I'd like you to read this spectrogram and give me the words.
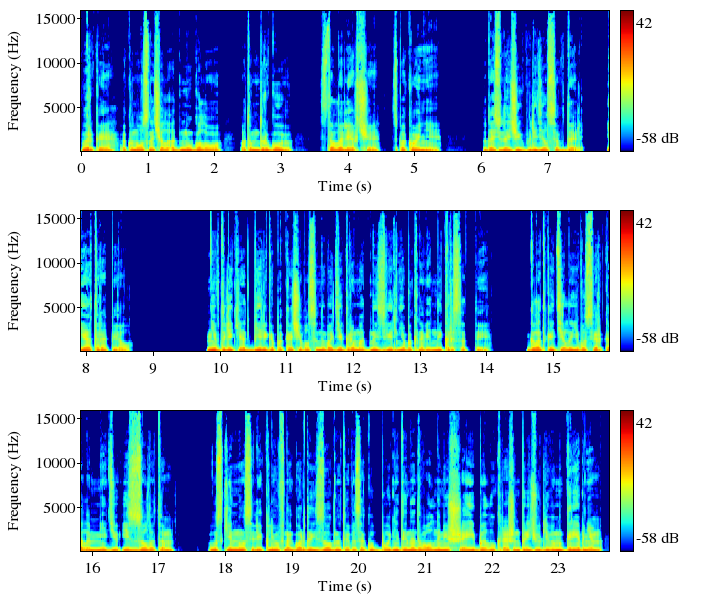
фыркая, окунул сначала одну голову, потом другую. Стало легче, спокойнее. Туда-сюдайчик выгляделся вдаль и оторопел. Невдалеке от берега покачивался на воде громадный зверь необыкновенной красоты. Гладкое тело его сверкало медью и золотом. Узкий нос или клюв на гордо изогнутый, высоко поднятый над волнами шеи был украшен причудливым гребнем —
